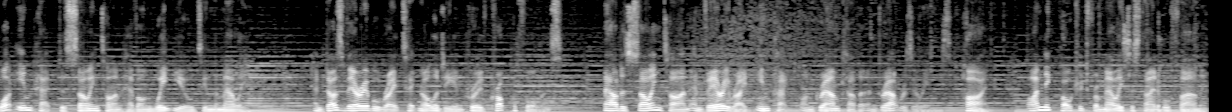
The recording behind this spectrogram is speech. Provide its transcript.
What impact does sowing time have on wheat yields in the Mallee? And does variable rate technology improve crop performance? How does sowing time and vari rate impact on ground cover and drought resilience? Hi, I'm Nick Paltridge from Mallee Sustainable Farming.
